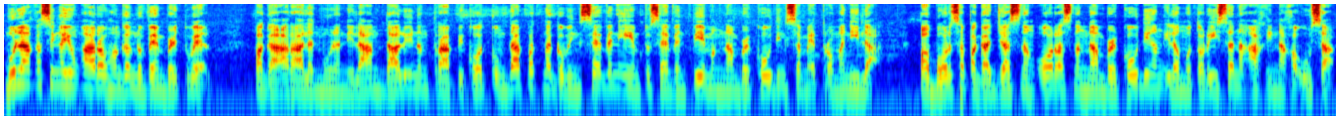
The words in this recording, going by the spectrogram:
Mula kasi ngayong araw hanggang November 12, pag-aaralan muna nila ang daloy ng traffic code kung dapat na gawing 7 a.m. to 7 p.m. ang number coding sa Metro Manila. Pabor sa pag-adjust ng oras ng number coding ang ilang motorista na aking nakausap.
